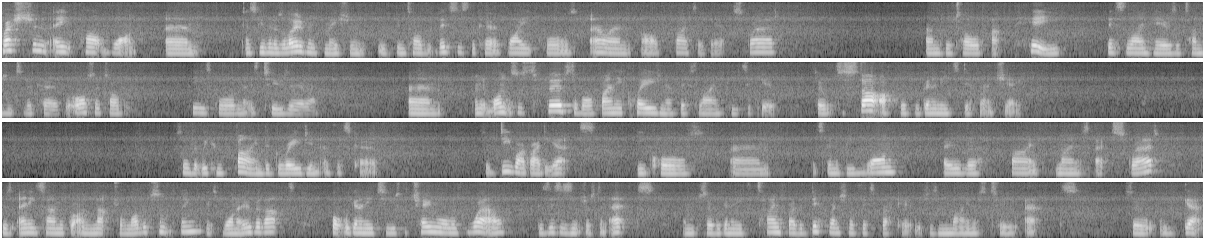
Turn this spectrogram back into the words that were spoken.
Question 8 part 1 um, has given us a load of information. We've been told that this is the curve y equals ln of 5 take x squared and we're told at p this line here is a tangent to the curve. We're also told that p's coordinate is 2, 0. Um, and it wants us to first of all find the equation of this line p to q. So to start off with we're going to need to differentiate. So that we can find the gradient of this curve. So dy by dx equals, um, it's going to be 1 over 5 minus x squared, because anytime we've got a natural log of something, it's 1 over that, but we're going to need to use the chain rule as well, because this isn't just an x, and so we're going to need to times by the differential of this bracket, which is minus 2x. So we get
